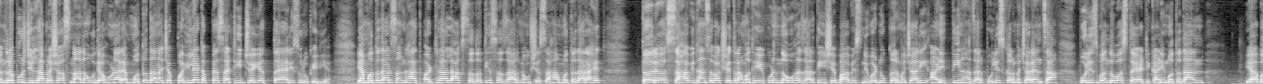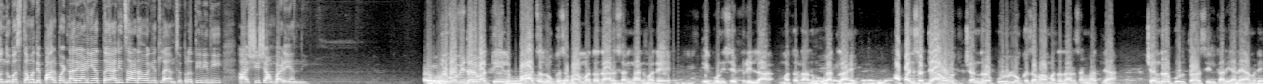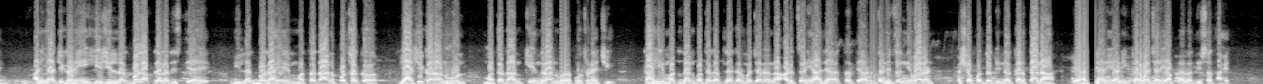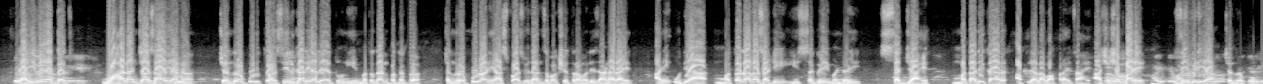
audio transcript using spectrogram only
चंद्रपूर जिल्हा प्रशासनानं उद्या होणाऱ्या मतदानाच्या पहिल्या टप्प्यासाठी जय्यत तयारी सुरू केली आहे. या मतदारसंघात अठरा लाख सदतीस हजार नऊशे सहा मतदार आहेत. तर सहा विधानसभा क्षेत्रामध्ये एकूण नऊ हजार तीनशे बावीस निवडणूक कर्मचारी आणि तीन हजार पोलीस कर्मचाऱ्यांचा पोलीस बंदोबस्त या ठिकाणी मतदान या बंदोबस्तामध्ये पार पडणार आहे आणि या तयारीचा आढावा घेतला आहे आमचे प्रतिनिधी आशिष आंबाडे यांनी. पूर्व विदर्भातील पाच लोकसभा मतदारसंघांमध्ये एकोणीस एप्रिलला मतदान होऊ घातलं आहे. आपण सध्या आहोत चंद्रपूर लोकसभा मतदारसंघातल्या चंद्रपूर तहसील कार्यालयामध्ये. आणि या ठिकाणी ही जी लगबग आपल्याला दिसते आहे ही लगबग आहे मतदान पथक या ठिकाणांहून मतदान केंद्रांवर पोहोचण्याची. काही मतदान पथकातल्या कर्मचाऱ्यांना अडचणी आल्या तर त्या अडचणीचं निवारण अशा पद्धतीनं करताना ते अधिकारी आणि कर्मचारी आपल्याला दिसत आहेत. काही वेळातच वाहनांच्या सहाय्यानं चंद्रपूर तहसील कार्यालयातून ही मतदान पथक चंद्रपूर आणि आसपास विधानसभा क्षेत्रामध्ये जाणार आहेत आणि उद्या मतदानासाठी ही सगळी मंडळी सज्ज आहेत. मताधिकार आपल्याला वापरायचा आहे. Ashish Ambade Zee media Chandrapur.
